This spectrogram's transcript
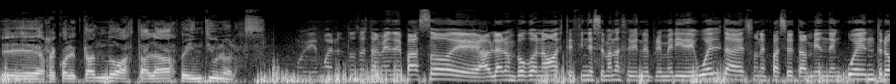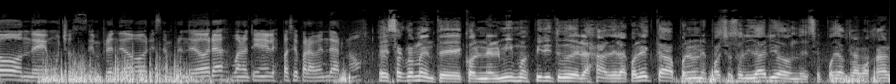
eh, recolectando hasta las 21 horas. Muy bien, bueno, entonces también de paso eh, hablar un poco, ¿no? Este fin de semana se viene el primer ida y vuelta, es un espacio también de encuentro donde muchos emprendedores, emprendedoras, bueno, tienen el espacio para vender, ¿no? Exactamente, con el mismo espíritu de la, de la colecta, poner un espacio solidario donde se pueda trabajar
